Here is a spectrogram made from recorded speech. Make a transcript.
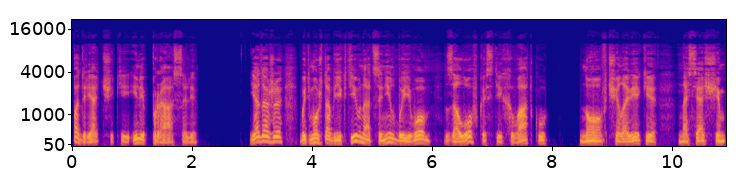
подрядчике или прасоле. Я даже, быть может, объективно оценил бы его за ловкость и хватку, но в человеке, носящем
